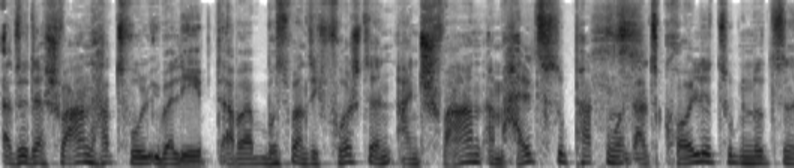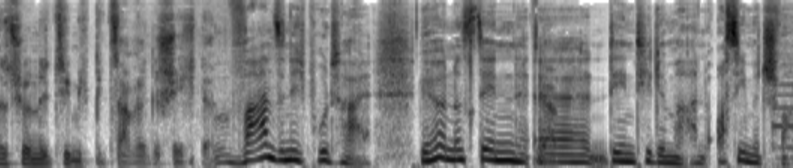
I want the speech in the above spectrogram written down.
also der Schwan hat's wohl überlebt, aber muss man sich vorstellen, einen Schwan am Hals zu packen und als Keule zu benutzen, ist schon eine ziemlich bizarre Geschichte. Wahnsinnig brutal. Wir hören uns den, ja. äh, den Titel mal an. Ossi mit Schwan.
